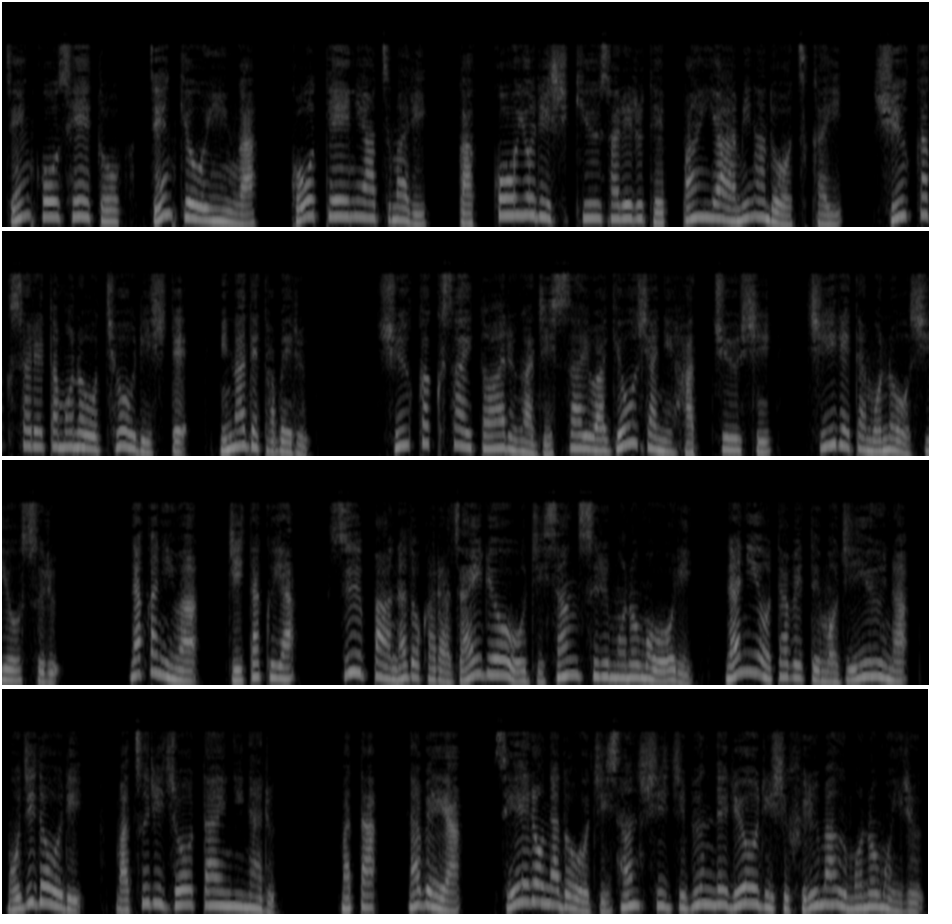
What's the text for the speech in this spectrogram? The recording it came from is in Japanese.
全校生徒、全教員が校庭に集まり、学校より支給される鉄板や網などを使い、収穫されたものを調理して皆で食べる。収穫祭とあるが実際は業者に発注し、仕入れたものを使用する。中には自宅やスーパーなどから材料を持参するものもおり、何を食べても自由な文字通り祭り状態になる。また、鍋やせいろなどを持参し自分で料理し振る舞う者もいる。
